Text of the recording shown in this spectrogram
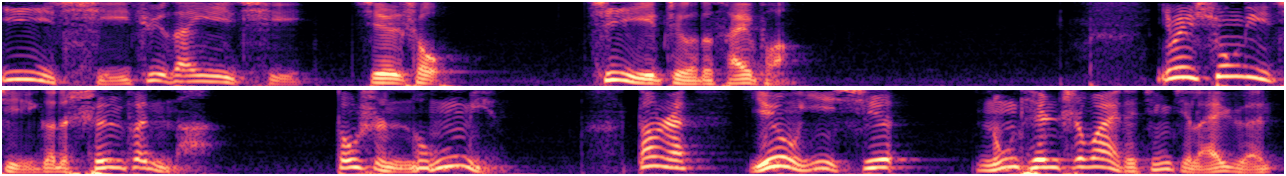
一起聚在一起接受记者的采访。因为兄弟几个的身份呢，都是农民，当然也有一些农田之外的经济来源。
